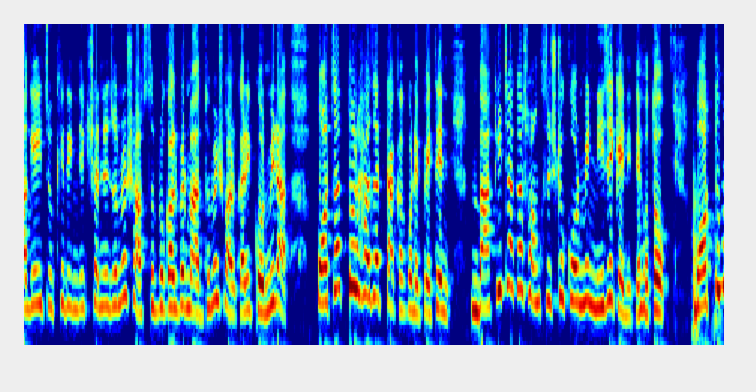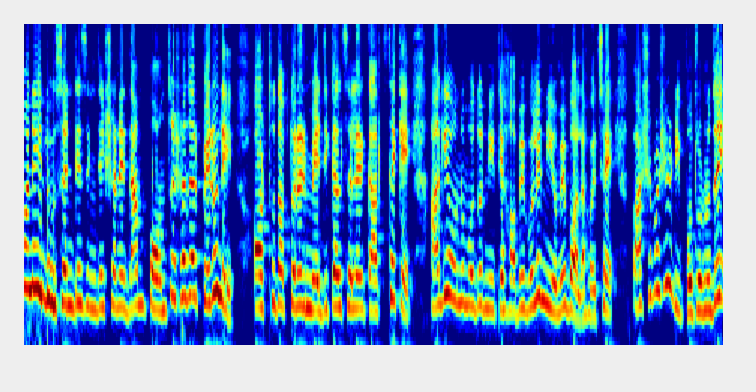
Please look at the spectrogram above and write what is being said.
আগে এই চোখের ইঞ্জেকশনের জন্য স্বাস্থ্য প্রকল্পের মাধ্যমে সরকারি কর্মীরা পঁচাত্তর হাজার টাকা করে পেতেন। বাকি টাকা সংশ্লিষ্ট কর্মী নিজেকে দিতে হতো। বর্তমানে এই লুসেন্টিস ইঞ্জেকশনের দাম পঞ্চাশ হাজার পেরোলে অর্থ দপ্তরের মেডিকেল সেলের কাছ থেকে আগে অনুমোদন নিতে হবে বলে নিয়মে বলা হয়েছে। পাশাপাশি রিপোর্ট অনুযায়ী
